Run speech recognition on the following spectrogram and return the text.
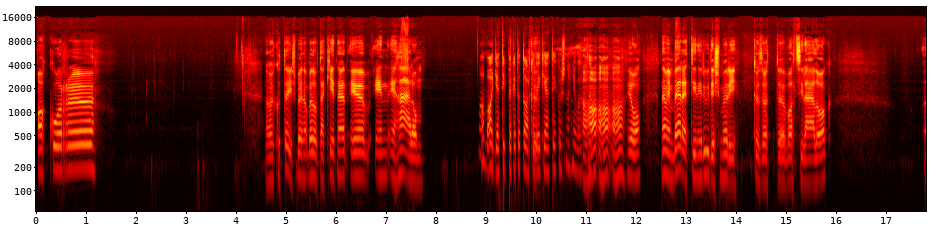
akkor... ö, Na, akkor te is be- bedobtál két nevet. Én, én három. Adja tippeket a tartalékjátékosnak nyugodtan. Aha, aha, aha, jó. Nem, én Berettini, Rüd és Möri között vacilálok. Ö,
